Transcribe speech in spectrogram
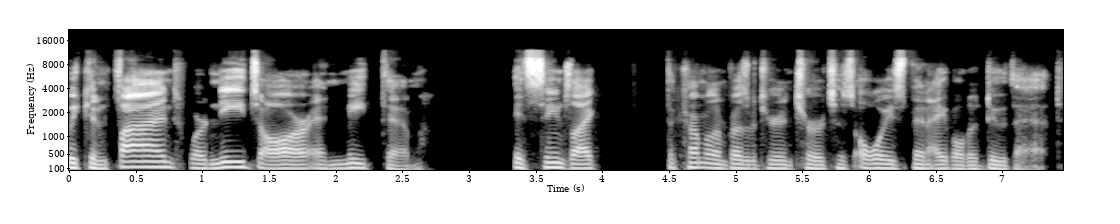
we can find where needs are and meet them. It seems like the Cumberland Presbyterian Church has always been able to do that.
